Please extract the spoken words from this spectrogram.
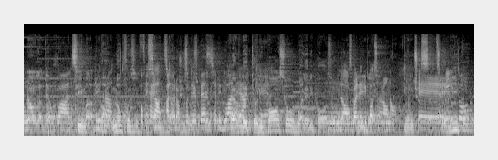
una- è è uguale. Sì, ma no- non fosi, Ok, fossilizziamoci allora potrebbe essere Uguale Abbiamo detto anche- riposo, uguale riposo, No, uguale salute. riposo no. No. Non c'è Eh, senso. rito, Rito,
